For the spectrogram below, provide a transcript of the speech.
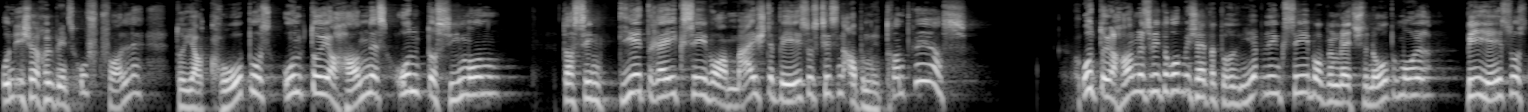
und ist euch übrigens aufgefallen, der Jakobus und der Johannes und der Simon, das sind die drei gesehen, die am meisten bei Jesus sind, aber nicht der Andreas. Und der Johannes wiederum ist eben der Liebling gewesen, der beim letzten Obermal bei Jesus,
